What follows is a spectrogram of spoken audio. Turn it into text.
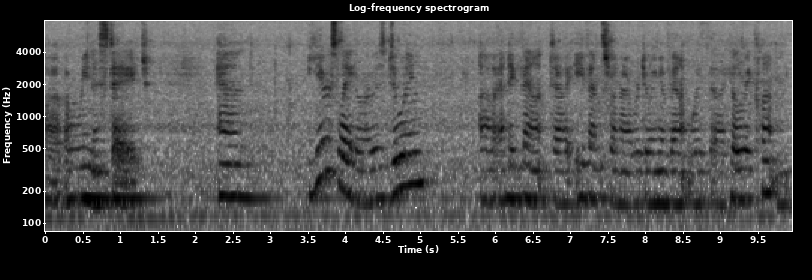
uh, arena stage. And years later, I was doing uh, an event, uh, Eve Ensler and I were doing an event with uh, Hillary Clinton,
